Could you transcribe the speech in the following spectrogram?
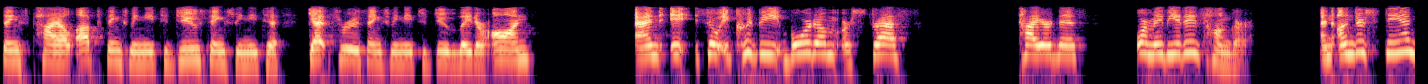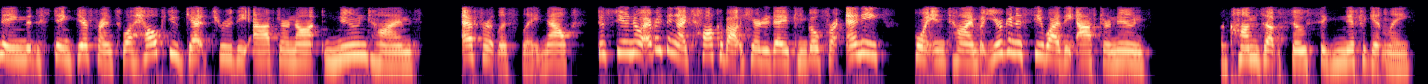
Things pile up, things we need to do, things we need to get through, things we need to do later on. And it, so it could be boredom or stress, tiredness, or maybe it is hunger. And understanding the distinct difference will help you get through the afternoon times effortlessly. Now, just so you know, everything I talk about here today can go for any point in time, but you're going to see why the afternoon comes up so significantly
